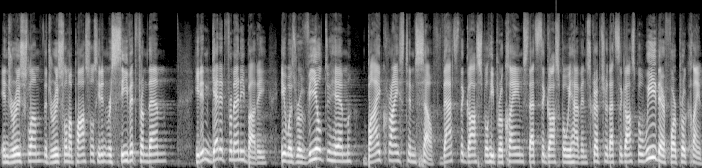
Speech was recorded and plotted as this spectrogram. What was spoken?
in Jerusalem, the Jerusalem apostles. He didn't receive it from them. He didn't get it from anybody. It was revealed to him by Christ himself. That's the gospel he proclaims. That's the gospel we have in Scripture. That's the gospel we therefore proclaim.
